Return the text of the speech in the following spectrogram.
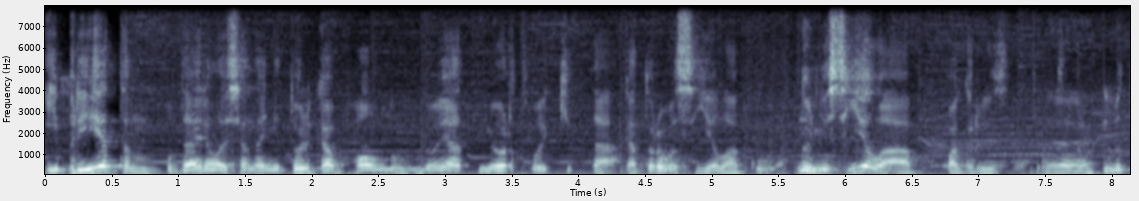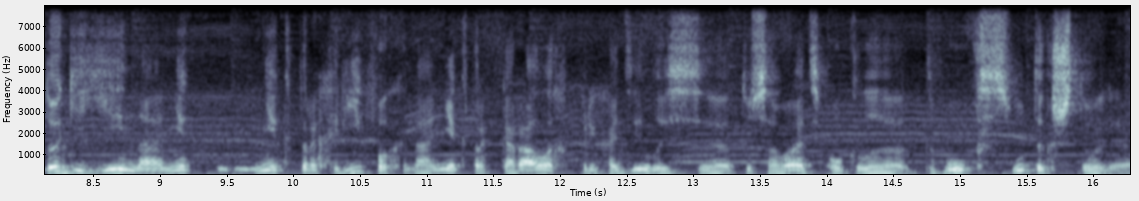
И при этом ударилась она не только об волну, но и от мертвого кита, которого съела акула. Ну, не съела, а погрызла. Так. И в итоге ей на нек- некоторых рифах, на некоторых кораллах приходилось э, тусовать около двух суток, что ли,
